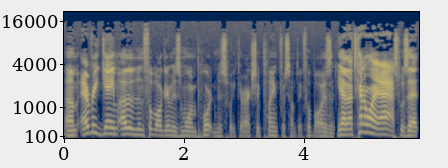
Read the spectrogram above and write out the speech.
Um, every game other than the football game is more important this week. They're actually playing for something. Football isn't. Yeah, that's kind of why I asked. Was that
